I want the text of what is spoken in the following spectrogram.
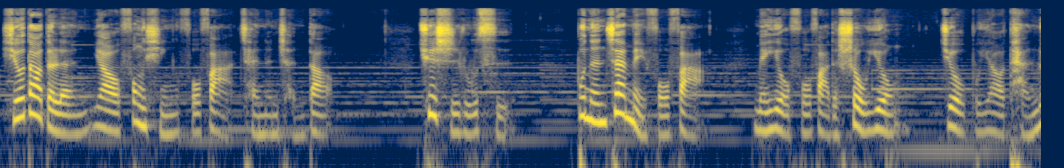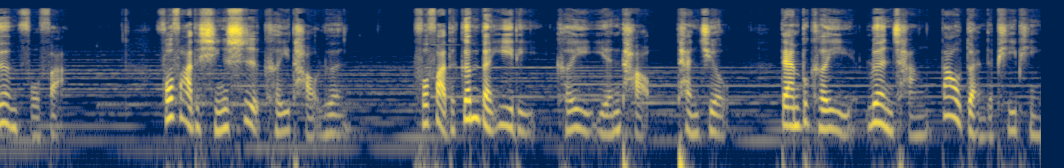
修道的人要奉行佛法才能成道。”确实如此，不能赞美佛法，没有佛法的受用，就不要谈论佛法。佛法的形式可以讨论，佛法的根本义理可以研讨探究，但不可以论长道短的批评。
